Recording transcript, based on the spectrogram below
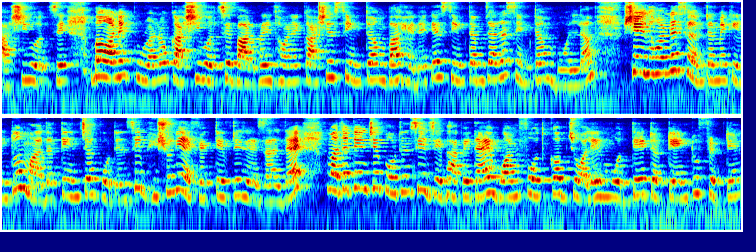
কাশি হচ্ছে, বা অনেক পুরানো কাশি হচ্ছে, বারবার এই ধরনের কাশির সিমটম বা হেডেকের সিমটম যারা সিমটম বললাম, সেই ধরনের সিমটমে কিন্তু মাদার টিনচার পোটেন্সি ভীষণই এফেক্টিভলি রেজাল্ট দেয়। মাদার টিনচার পোটেন্সি যেভাবে দেয় ওয়ান ফোর্থ কাপ জলের মধ্যে টেন টু ফিফটিন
